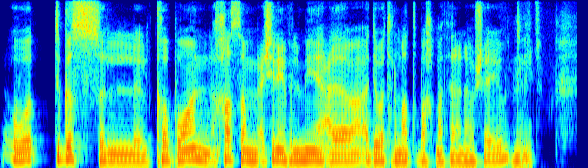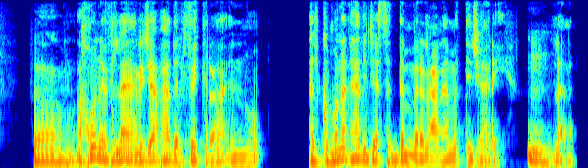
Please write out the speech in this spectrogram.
وتقص ال- الكوبون خصم 20% على أدوات المطبخ مثلا أو شيء وت-. فأخونا في الله يعني جاب هذه الفكرة إنه الكوبونات هذه جالسة تدمر العلامة التجارية مم. لا.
